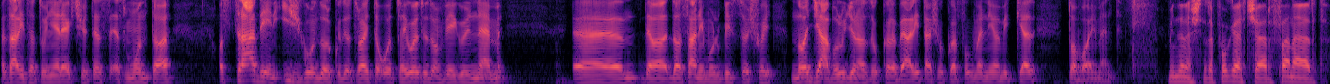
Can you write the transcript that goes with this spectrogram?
az állítható nyerekcsőt, ezt, ezt mondta. A Strádén is gondolkodott rajta, ott, ha jól tudom, végül nem, de de a Sanimon biztos, hogy nagyjából ugyanazokkal a beállításokkal fog menni, amikkel tavaly ment. Minden esetre Pogácsár, Fanárt,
